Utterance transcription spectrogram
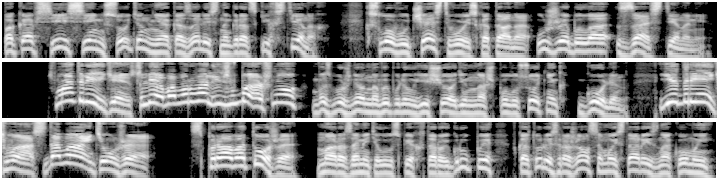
пока все семь сотен не оказались на городских стенах. К слову, часть войска Тана уже была за стенами. «Смотрите, слева ворвались в башню!» — возбужденно выпалил еще один наш полусотник, Голин. «Ядрить вас, давайте уже!» «Справа тоже!» — Мара заметила успех второй группы, в которой сражался мой старый знакомый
